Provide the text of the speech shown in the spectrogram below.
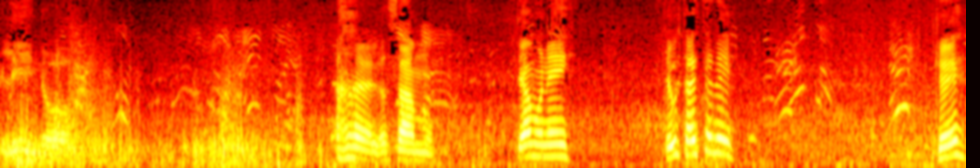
Qué lindo. Ah, los amo. Te amo, Ney. ¿Te gusta este, Ney? ¿Qué?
